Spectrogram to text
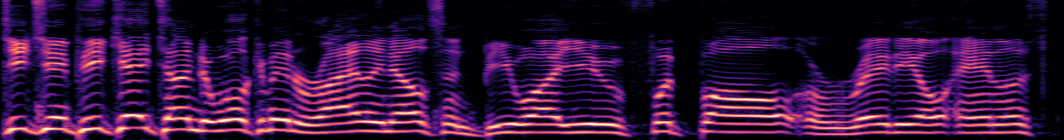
DJ and PK, time to welcome in Riley Nelson, BYU football radio analyst.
